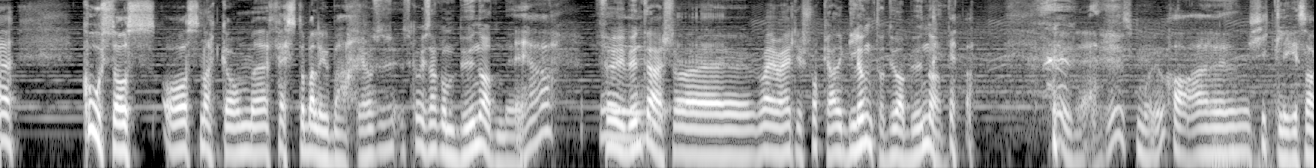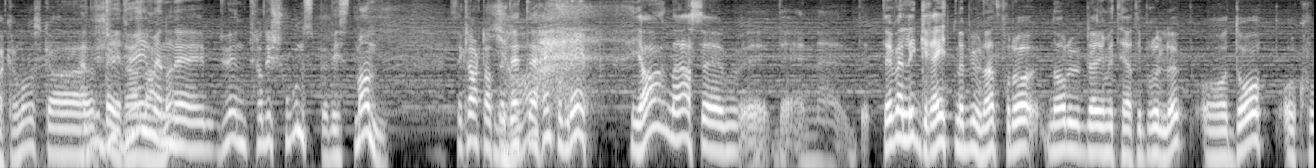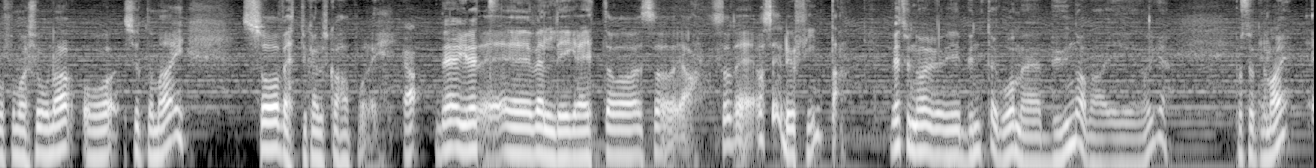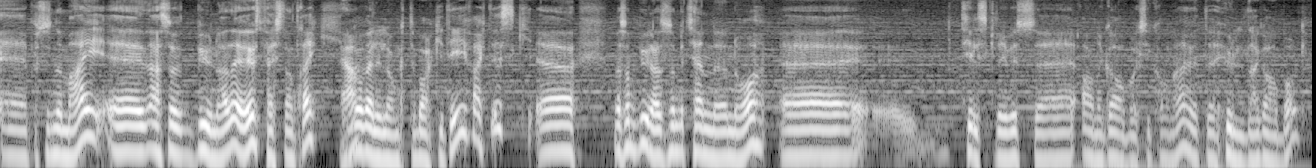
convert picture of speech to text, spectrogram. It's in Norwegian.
kose oss og snakke om eh, fest og baluba. Ja, så skal vi snakke om bunaden din. Ja. Før vi begynte her, så eh, var jeg jo helt i sjokk. Jeg hadde glemt at du har bunad. det. Du må jo ha eh, skikkelige saker når du Ja, skal du, feire du, er en, landet. du er en tradisjonsbevisst mann. Så det er klart at Ja. dette er helt på greip. Ja, nei, altså det er, en, det- det er veldig greit med bunad, for da, når du blir invitert i bryllup og dåp og konfirmasjoner og 17. mai, så vet du hva du skal ha på deg. Ja, det er greit. Det er veldig greit, og så, ja. Så det, er det jo fint, da. Vet du når vi begynte å gå med bunader i Norge? På 17. mai? Eh, på 17. mai eh, Altså, bunad er jo et festantrekk. Ja. Går veldig langt tilbake i tid, faktisk. Eh, men sånn bunad som vi kjenner nå, eh, tilskrives eh, Arne Garborgs ikone. Hun heter Hulda Garborg.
